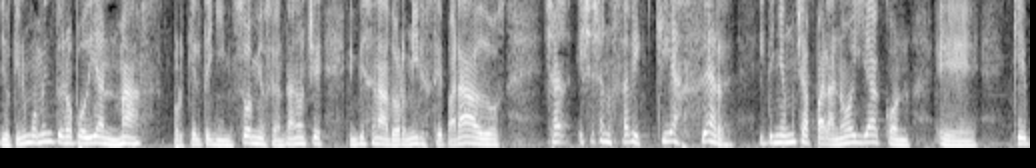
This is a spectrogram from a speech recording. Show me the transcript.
Digo, que en un momento no podían más, porque él tenía insomnio, se levanta la noche, empiezan a dormir separados. Ya, ella ya no sabe qué hacer. Él tenía mucha paranoia con eh, qué,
